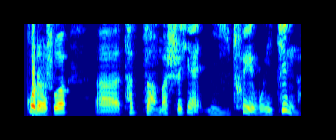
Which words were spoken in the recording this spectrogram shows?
或者说，呃，他怎么实现以退为进呢？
